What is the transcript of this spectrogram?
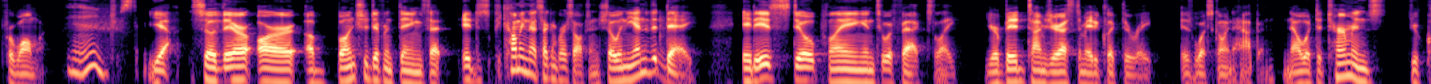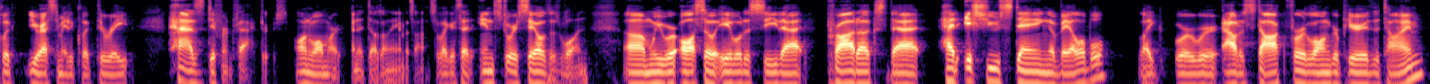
for Walmart. Interesting. Yeah. So there are a bunch of different things that it's becoming that second price auction. So in the end of the day, it is still playing into effect like your bid times your estimated click through rate is what's going to happen. Now what determines your click your estimated click through rate has different factors on Walmart than it does on Amazon. So like I said, in-store sales is one. Um, we were also able to see that products that had issues staying available, like or were out of stock for longer periods of time,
